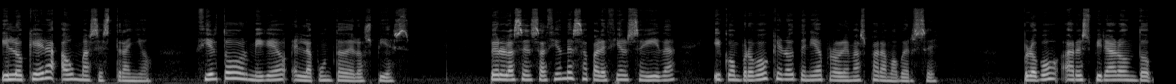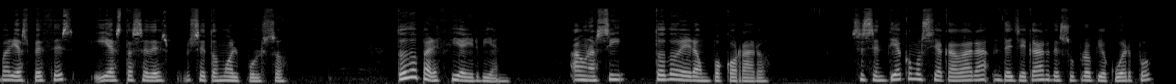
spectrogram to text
y lo que era aún más extraño, cierto hormigueo en la punta de los pies. Pero la sensación desapareció enseguida y comprobó que no tenía problemas para moverse. Probó a respirar hondo varias veces y hasta se, se tomó el pulso. Todo parecía ir bien. Aun así, todo era un poco raro. Se sentía como si acabara de llegar de su propio cuerpo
